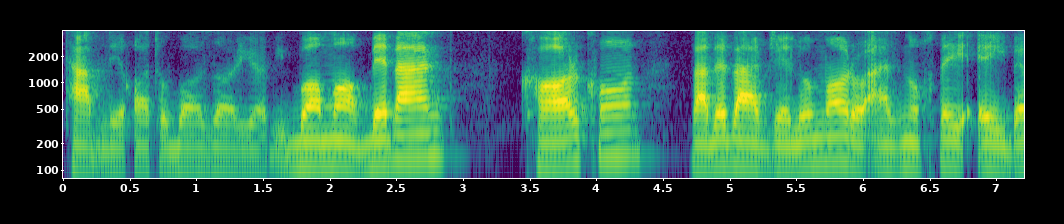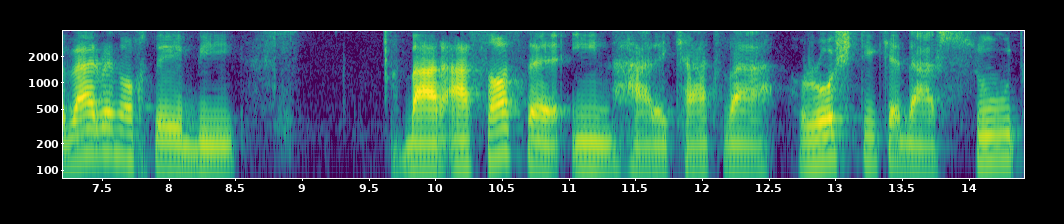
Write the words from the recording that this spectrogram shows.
تبلیغات و بازاریابی. با ما ببند کار کن و ببر جلو ما رو از نقطه A ببر به نقطه B. بر اساس این حرکت و رشدی که در سود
